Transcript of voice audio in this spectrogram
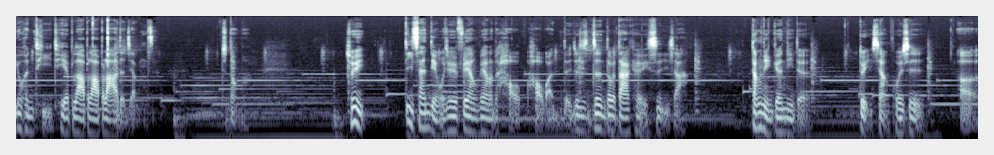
又很体贴，不拉不拉不拉的这样子，知道吗？所以第三点，我觉得非常非常的好好玩的，就是真的都大家可以试一下。当你跟你的对象或者是呃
